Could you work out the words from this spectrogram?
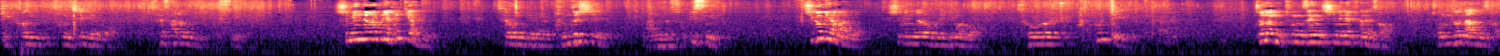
깊은 상책이고 새살은 없습니다. 시민 여러분이 함께하면 새로운 길을 반드시 만들 수 있습니다. 지금이야말로 시민 여러분의 힘으로 서울을 바꿀 때입니다. 저는 평생 시민의 편에서 좀 더 나은 사회,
